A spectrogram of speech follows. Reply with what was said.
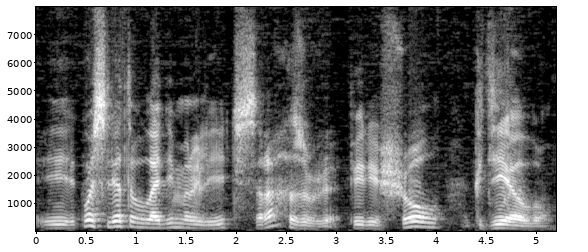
и после этого Владимир Ильич сразу же перешел к делу.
